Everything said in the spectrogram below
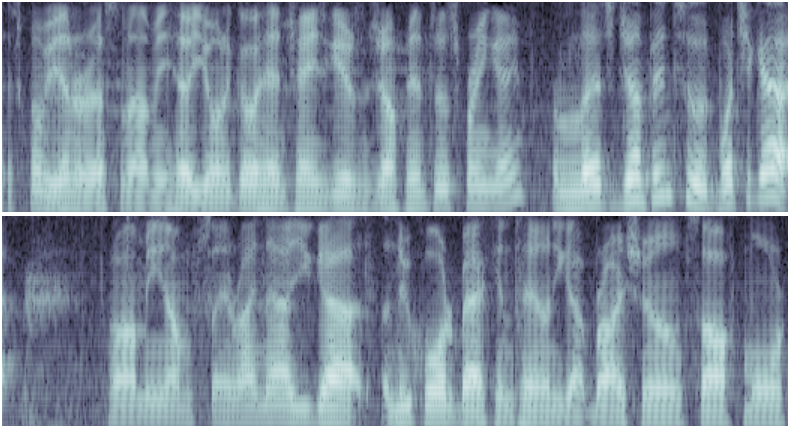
it's going to be interesting. I mean, hell, you want to go ahead and change gears and jump into the spring game? Let's jump into it. What you got? Well, I mean, I'm saying right now you got a new quarterback in town. You got Bryce Young, sophomore.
